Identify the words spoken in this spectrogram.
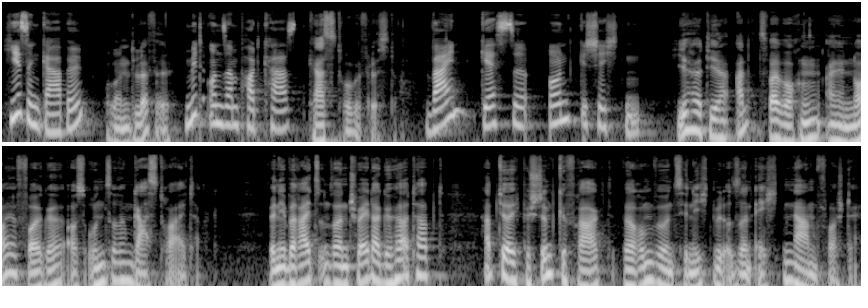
Hier sind Gabel Und Löffel. mit unserem Podcast Gastrogeflüster. Wein, Gäste und Geschichten. Hier hört ihr alle zwei Wochen eine neue Folge aus unserem Gastroalltag. Wenn ihr bereits unseren Trailer gehört habt, habt ihr euch bestimmt gefragt, warum wir uns hier nicht mit unseren echten Namen vorstellen.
